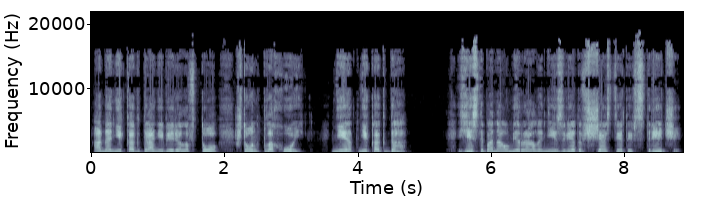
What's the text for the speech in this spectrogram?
Она никогда не верила в то, что он плохой. Нет, никогда. Если бы она умирала, не изведав счастья этой встречи,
